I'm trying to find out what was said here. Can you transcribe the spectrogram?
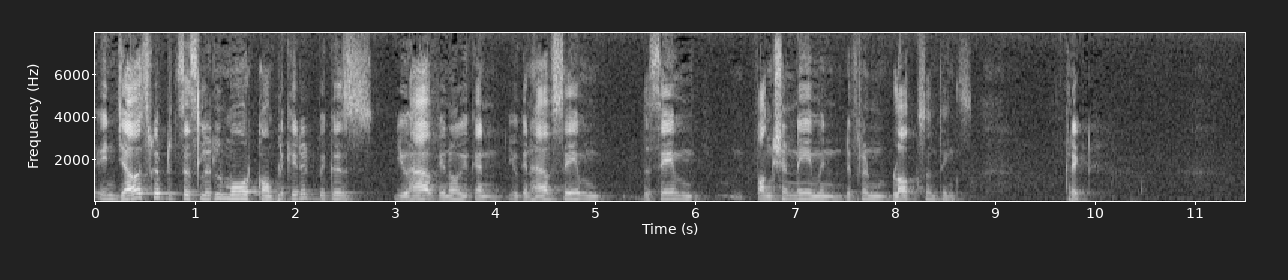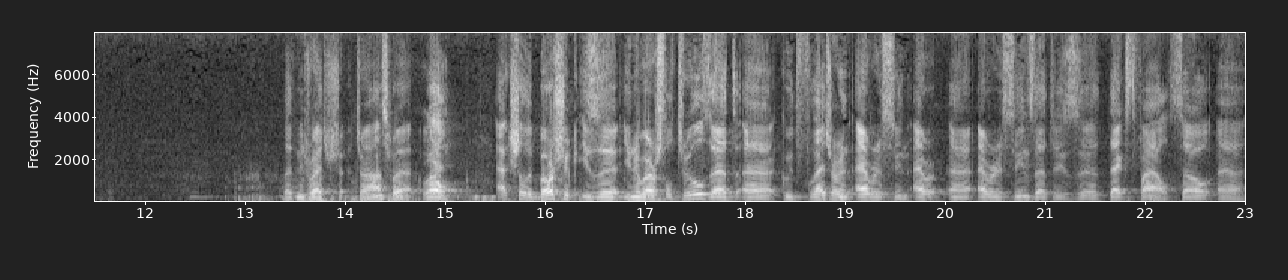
in JavaScript, it's just a little more complicated because you have, you know, you can you can have same the same function name in different blocks and things. Correct? Let me try to, to answer. Well, actually, Borschik is a universal tool that uh, could flatter in everything, ev- uh, everything that is a text file. So, uh,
